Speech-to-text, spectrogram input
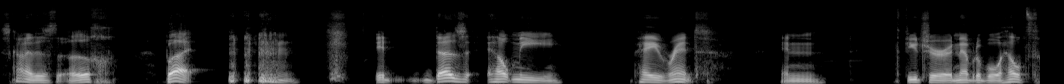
It's kind of just ugh. But it does help me pay rent and future inevitable health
